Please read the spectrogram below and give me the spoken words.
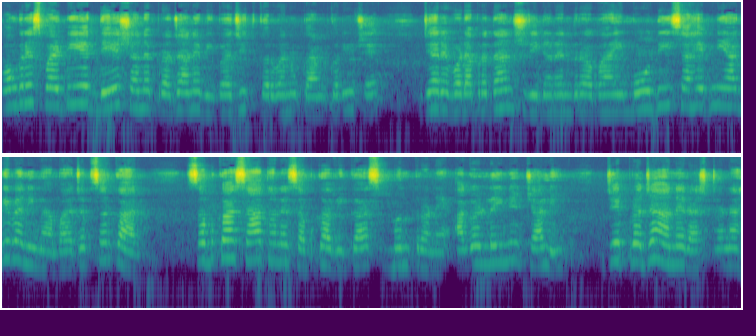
કોંગ્રેસ પાર્ટીએ દેશ અને પ્રજાને વિભાજિત કરવાનું કામ કર્યું છે. જ્યારે વડાપ્રધાન શ્રી નરેન્દ્રભાઈ મોદી સાહેબની આગેવાનીમાં ભાજપ સરકાર સબકા સાથ અને સબકા વિકાસ મંત્રને આગળ લઈને ચાલી, જે પ્રજા અને રાષ્ટ્રના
